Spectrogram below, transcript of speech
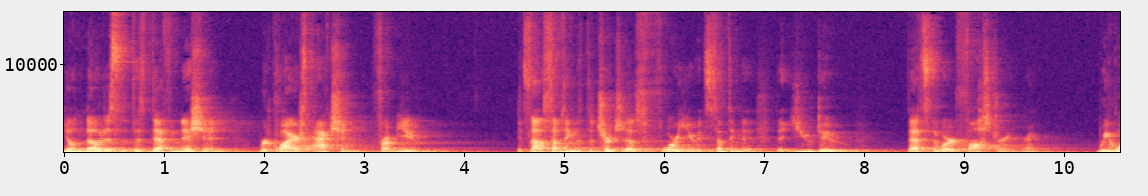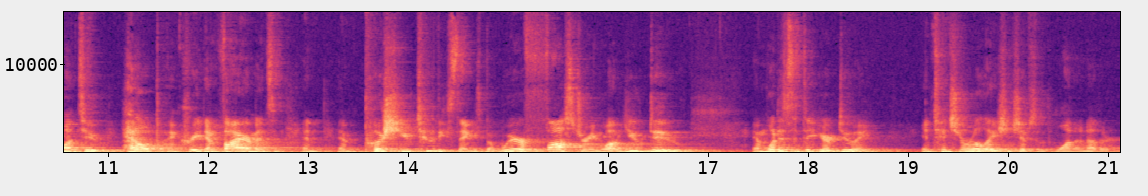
you'll notice that this definition requires action from you. It's not something that the church does for you, it's something that, that you do. That's the word fostering, right? We want to help and create environments and, and, and push you to these things, but we're fostering while you do. And what is it that you're doing? Intentional relationships with one another.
